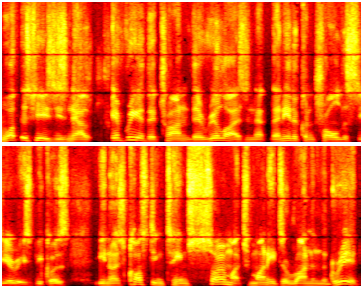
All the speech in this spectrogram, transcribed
what this is is now every year they're trying they're realizing that they need to control the series because you know it's costing teams so much money to run in the grid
